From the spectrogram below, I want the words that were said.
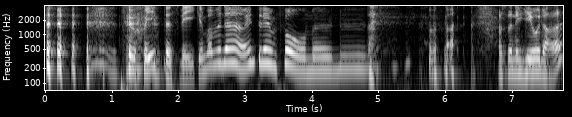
så skitbesviken. Bara, men det här är inte den formen. Fast den är godare.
